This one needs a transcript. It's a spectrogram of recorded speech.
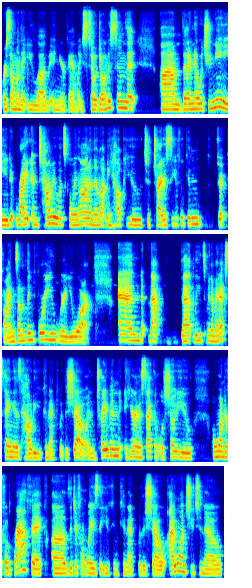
or someone that you love in your family. So don't assume that um, that I know what you need, right? And tell me what's going on, and then let me help you to try to see if we can find something for you where you are. And that that leads me to my next thing is how do you connect with the show? And Traven here in a second will show you a wonderful graphic of the different ways that you can connect with the show. I want you to know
